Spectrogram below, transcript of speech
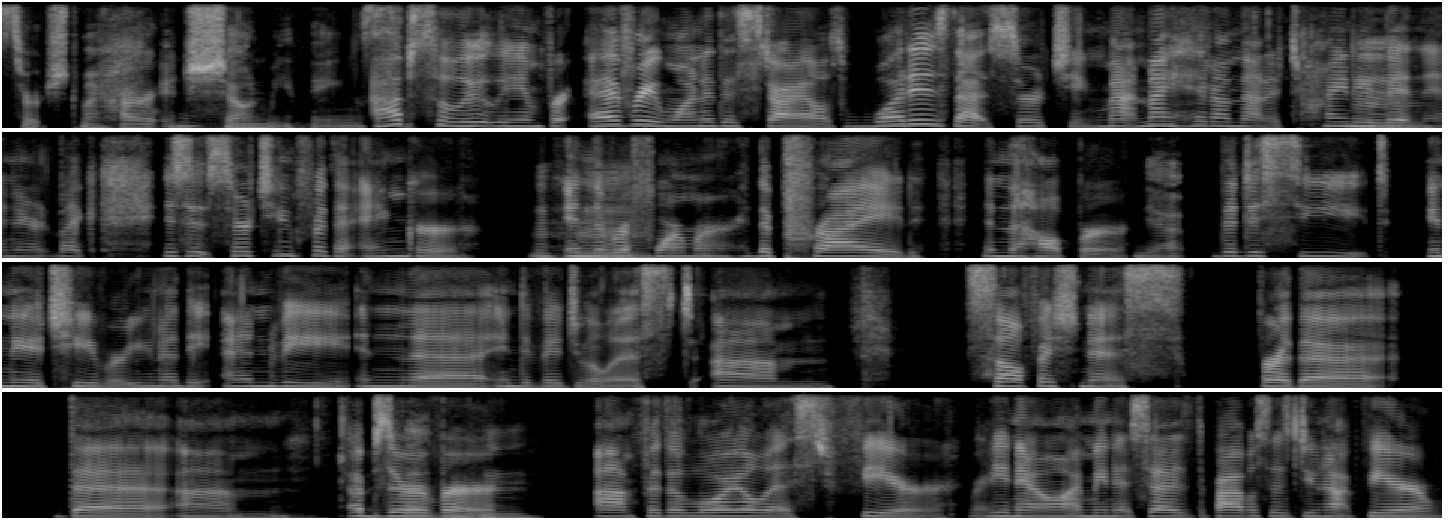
searched my heart and shown me things. Absolutely. And for every one of the styles, what is that searching? Matt and I hit on that a tiny bit in Mm. inner like, is it searching for the anger in the Mhm. reformer, the pride in the helper, Yeah. the deceit in the achiever, you know, the envy in the individualist, um, selfishness for the the um observer, Mhm. Um, for the loyalist, fear. Right. You know, I mean, it says the Bible says, "Do not fear."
